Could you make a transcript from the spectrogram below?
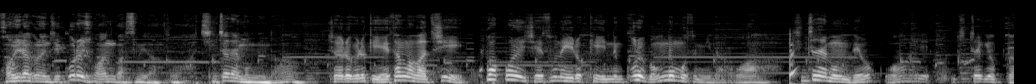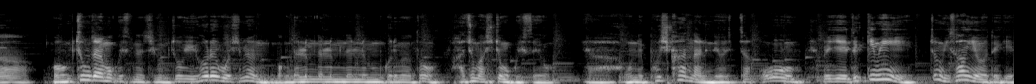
벌이라 그런지 꿀을 좋아하는 것 같습니다. 와 진짜 잘 먹는다. 자 여러분 이렇게 예상과 같이 호박벌이 제 손에 이렇게 있는 꿀을 먹는 모습입니다. 와 진짜 잘 먹는데요? 와얘 진짜 귀엽다. 와, 엄청 잘 먹고 있습니다. 지금 저기 혈에 보시면 막 낼름낼름낼름 거리면서 아주 맛있게 먹고 있어요. 야 오늘 포식하는 날인데요 진짜? 오 이게 느낌이 좀 이상해요 되게.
